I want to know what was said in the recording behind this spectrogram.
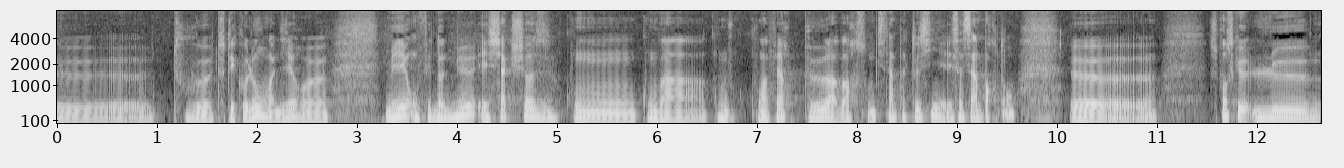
euh, tout, tout écolo, on va dire, mais on fait de notre mieux. Et chaque chose qu'on va qu'on va faire peut avoir son petit impact aussi. Et ça, c'est important. je pense que le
